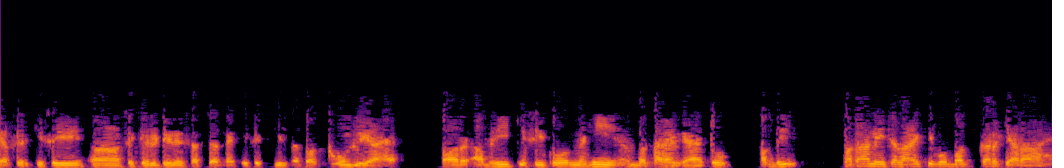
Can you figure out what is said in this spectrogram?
या फिर किसी सिक्योरिटी रिसर्चर ने किसी चीज़ में बग ढूंढ लिया है और अभी किसी को नहीं बताया गया है। तो अभी पता नहीं चला है कि वो बग कर क्या रहा है।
